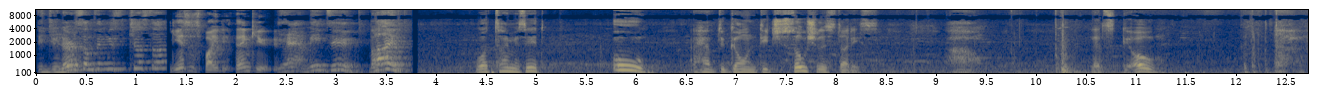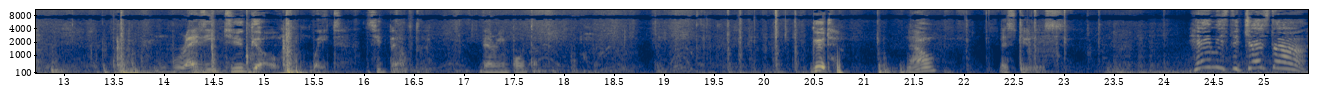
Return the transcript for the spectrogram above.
did you learn something, Mr. Chesther? Yes, Spidey, thank you. Yeah, me too. Bye. What time is it? Oh, I have to go and teach social studies. Oh, let's go. Ready to go. Wait, seatbelt. Very important. Good. Now, let's do this. Hey, Mr. Chesther.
